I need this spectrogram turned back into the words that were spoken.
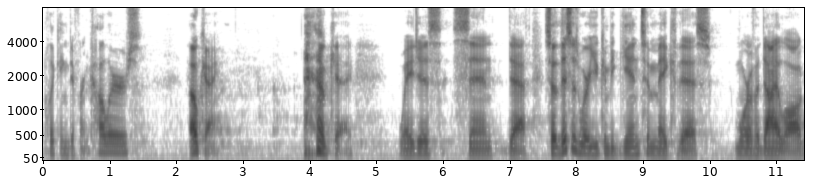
clicking different colors. Okay. okay. Wages, sin, death. So this is where you can begin to make this more of a dialogue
